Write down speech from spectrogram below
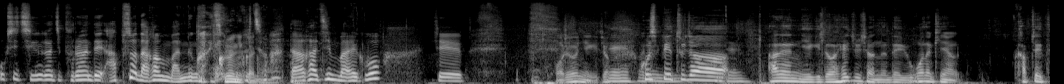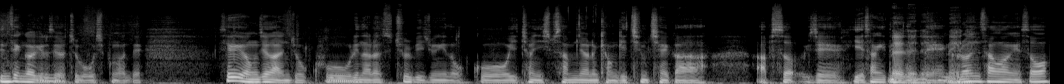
혹시 지금까지 불안한데 앞서 나가면 맞는 거 아니에요? 그러니까요. 그렇죠? 나가지 말고 이제 어려운 얘기죠. 네, 코스피에 어려운 투자하는 얘기. 네. 얘기도 해주셨는데 요거는 그냥 갑자기 든 생각이라서 음. 여쭤보고 싶은 건데 세계 경제가 안 좋고 우리나라 수출 비중이 높고 2023년은 경기 침체가 앞서 이제 예상이 되는데. 그런 상황에서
